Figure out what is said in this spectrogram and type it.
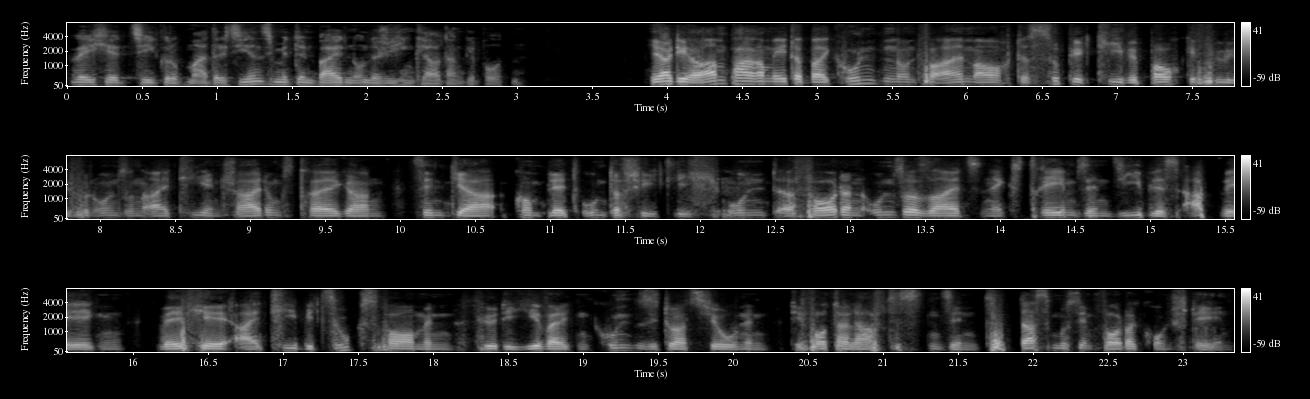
welche Zielgruppen adressieren Sie mit den beiden unterschiedlichen Cloud-Angeboten? Ja, die Rahmenparameter bei Kunden und vor allem auch das subjektive Bauchgefühl von unseren IT-Entscheidungsträgern sind ja komplett unterschiedlich mhm. und erfordern unsererseits ein extrem sensibles Abwägen, welche IT-Bezugsformen für die jeweiligen Kundensituationen die vorteilhaftesten sind. Das muss im Vordergrund stehen.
